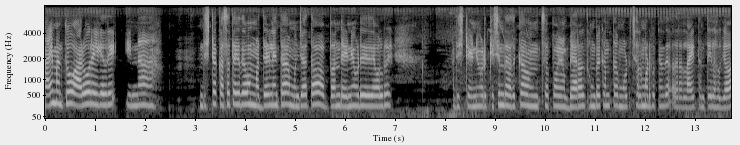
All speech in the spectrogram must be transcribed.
ಟೈಮ್ ಅಂತೂ ಆರೂವರೆ ಆಗ್ಯದ್ರಿ ಇನ್ನು ಒಂದಿಷ್ಟ ಕಸ ತೆಗೆದೇವು ಮಧ್ಯಾಹ್ನಲಿಂತ ಮುಂಜಾತ ಬಂದು ಎಣ್ಣೆ ಹೊಡೆದಿದ್ದೇವಲ್ರಿ ಅದಿಷ್ಟು ಎಣ್ಣೆ ಹೊಡ್ಕೆಸಿಂದ ಅದಕ್ಕೆ ಒಂದು ಸ್ವಲ್ಪ ಬ್ಯಾರಲ್ ತುಂಬಬೇಕಂತ ಮೋಟ್ರ್ ಚಾಲು ಮಾಡ್ಬೇಕಂದ್ರೆ ಅದರ ಲೈಟ್ ಅಂತ ಇಲ್ಲ ಹೋಗ್ಯಾವ.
